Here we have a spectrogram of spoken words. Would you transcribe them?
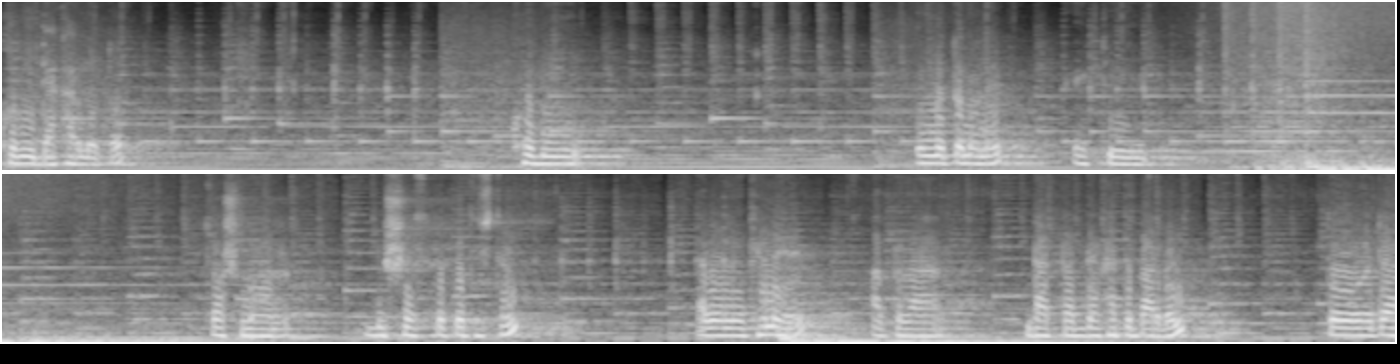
খুবই দেখার মতো। খুবই উন্নত মানের একটি চশমার বিশ্বস্ত প্রতিষ্ঠান। এবং এখানে আপনারা ডাক্তার দেখাতে পারবেন। তো এটা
